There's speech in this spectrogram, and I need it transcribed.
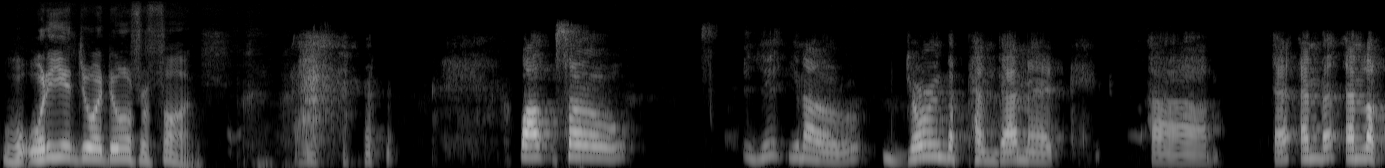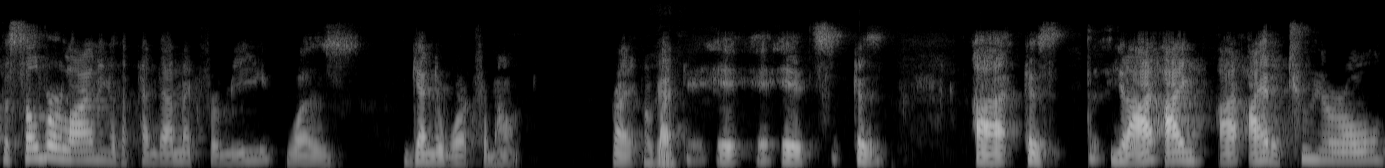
Wh- what do you enjoy doing for fun? Well so you, you know during the pandemic uh, and the, and look the silver lining of the pandemic for me was getting to work from home right? Okay. Like it, it, it's because because you know I I I had a two year old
